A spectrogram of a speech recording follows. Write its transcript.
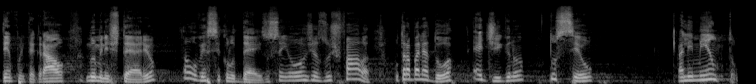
tempo integral no ministério, o versículo 10, o Senhor Jesus fala: o trabalhador é digno do seu alimento.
